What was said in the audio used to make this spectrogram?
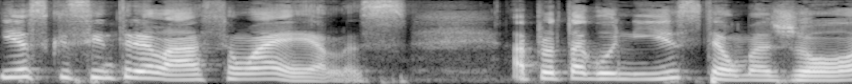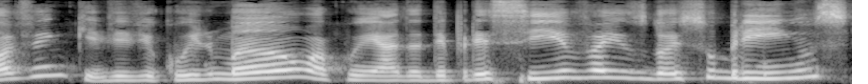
e as que se entrelaçam a elas. A protagonista é uma jovem que vive com o irmão, a cunhada depressiva e os dois sobrinhos.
